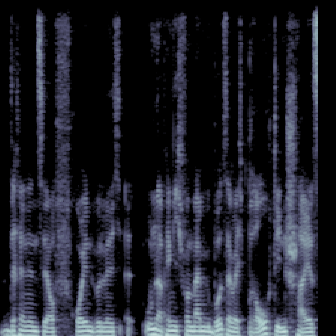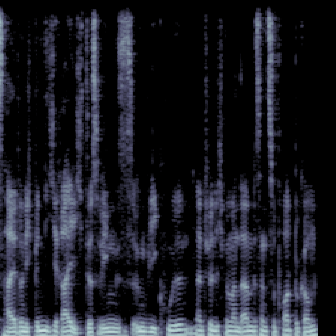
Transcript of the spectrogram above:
tendenziell auch freuen würde, wenn ich, äh, unabhängig von meinem Geburtstag, weil ich brauche den Scheiß halt und ich bin nicht reich, deswegen ist es irgendwie cool, natürlich, wenn man da ein bisschen Support bekommt.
